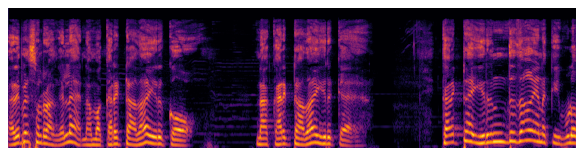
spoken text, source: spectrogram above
நிறைய பேர் சொல்கிறாங்கல்ல நம்ம கரெக்டாக தான் இருக்கோம். நான் கரெக்டாக தான் இருக்கேன். கரெக்டாக இருந்து தான் எனக்கு இவ்வளோ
